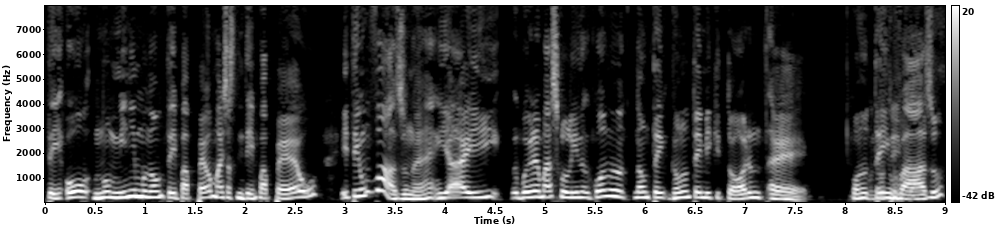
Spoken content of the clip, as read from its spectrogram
tem, ou no mínimo não tem papel, mas assim tem papel e tem um vaso, né? E aí, o banheiro masculino, quando não tem, quando não tem mictório, é, quando Não tem, tem vaso,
